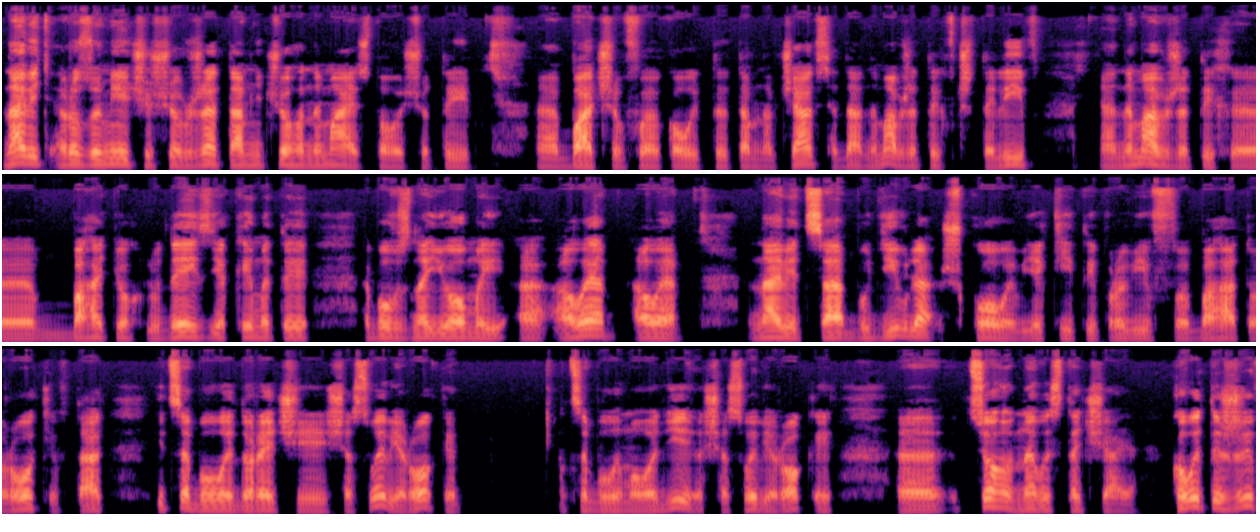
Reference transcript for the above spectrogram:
Навіть розуміючи, що вже там нічого немає з того, що ти е, бачив, е, коли ти там навчався, да? нема вже тих вчителів, нема вже тих багатьох людей, з якими ти був знайомий. Але, але навіть ця будівля школи, в якій ти провів багато років, так, і це були, до речі, щасливі роки. Це були молоді, щасливі роки. Е, цього не вистачає. Коли ти жив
